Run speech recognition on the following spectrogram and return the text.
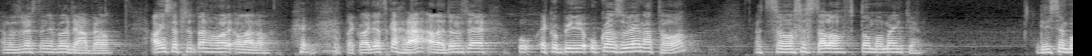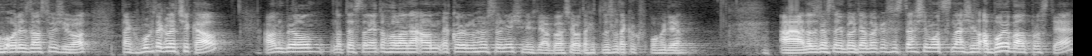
a na druhé straně byl ďábel. A oni se přetahovali o lano. Taková dětská hra, ale dobře u, jakoby ukazuje na to, co se stalo v tom momentě. Když jsem Bohu odezdal svůj život, tak Bůh takhle čekal a on byl na té straně toho lana a on jako je mnohem silnější než ďábel, že jo? tak to šlo tak jako v pohodě. A na druhé straně byl ďábel, který se strašně moc snažil a bojoval prostě.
